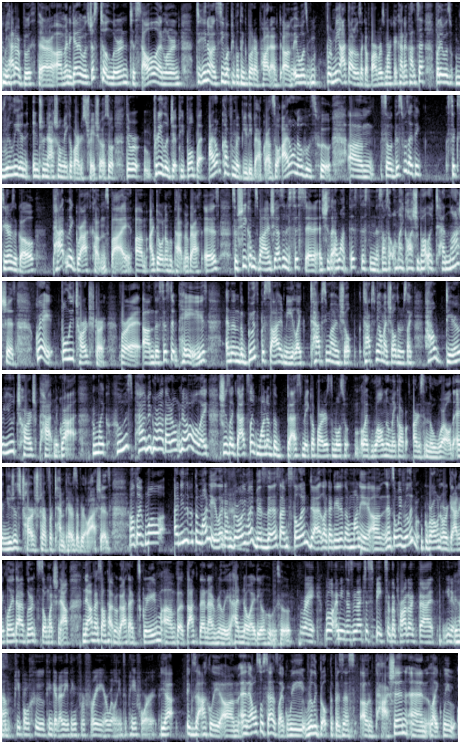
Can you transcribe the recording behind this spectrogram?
We had our booth there, um, and again, it was just to learn to sell and learn to, you know, see what people think about our product. Um, it was for me, I thought it was like a farmers market kind of concept, but it was really an international makeup artist trade show. So there were pretty legit people, but I don't come from a beauty background, so I don't know who's who. Um, so this was, I think, six years ago. Pat McGrath comes by. Um, I don't know who Pat McGrath is. So she comes by and she has an assistant and she's like, I want this, this, and this. I was like, oh my gosh, she bought like 10 lashes. Great. Fully charged her for it. Um, the assistant pays. And then the booth beside me like taps me, my shou- taps me on my shoulder and is like, how dare you charge Pat McGrath? I'm like, who is Pat McGrath? I don't know. Like, she's like, that's like one of the best makeup artists, the most like well-known makeup artist in the world. And you just charged her for 10 pairs of your lashes. And I was like, well, I needed the money. Like I'm growing my business. I'm still in debt. Like I needed the money. Um, and so we've really grown organically. That I've learned so much now. Now if I saw Pat McGrath, I'd scream. Um, but back then I really had no idea who was who. Right. Well, I mean, doesn't that just speak to the product that you know Yeah. people who can get anything for free are willing to pay for it? Yeah, exactly. Um, and it also says like we really built the business out of passion and like we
